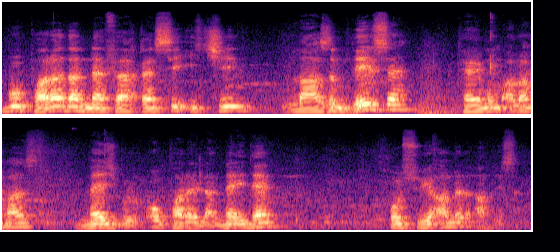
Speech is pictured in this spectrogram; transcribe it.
bu para da nefakası için lazım değilse, teyemmüm alamaz, mecbur o parayla ne eder? O suyu alır, abdest alır.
